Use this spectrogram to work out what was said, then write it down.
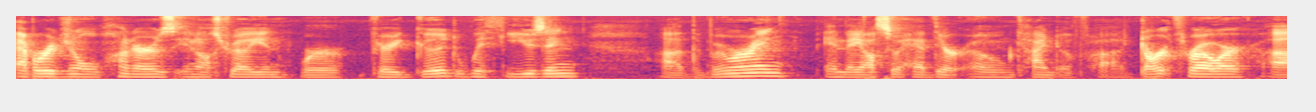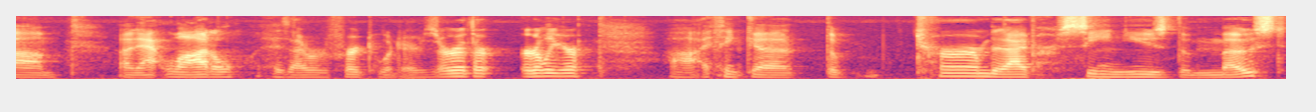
Aboriginal hunters in Australia were very good with using uh, the boomerang, and they also had their own kind of uh, dart thrower, um, an atlatl, as I referred to it as earlier. Uh, I think uh, the term that I've seen used the most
